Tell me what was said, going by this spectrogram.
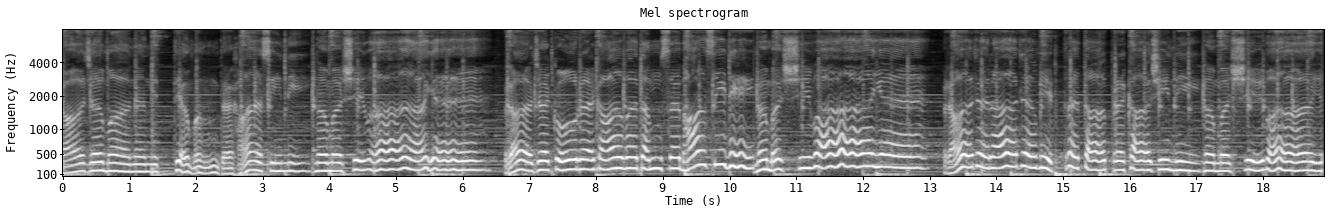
राजमाननित्यमन्दहासिनि नमः शिवाय राजकोरकावतंसभासिने नमः शिवाय राजराजमित्रताप्रकाशिनि नमः शिवाय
